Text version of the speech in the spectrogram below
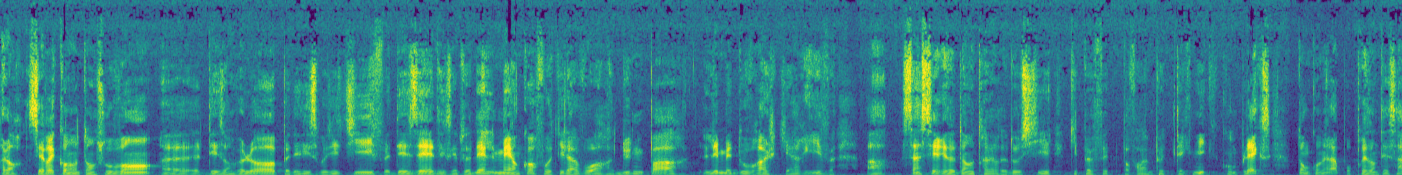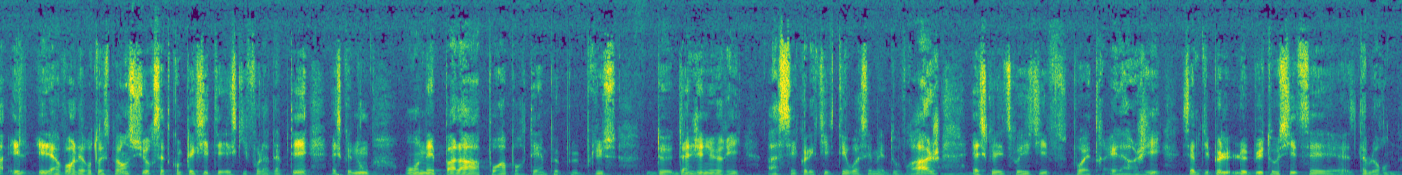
Alors, c'est vrai qu'on entend souvent euh, des enveloppes, des dispositifs, des aides exceptionnelles, mais encore faut-il avoir d'une part les maîtres d'ouvrage qui arrivent à s'insérer dedans au travers de dossiers qui peuvent être parfois un peu techniques, complexes. Donc on est là pour présenter ça et, avoir les retours d'expérience sur cette complexité. Est-ce qu'il faut l'adapter? Est-ce que nous, on n'est pas là pour apporter un peu plus d'ingénierie à ces collectivités ou à ces maîtres d'ouvrage? Est-ce que les dispositifs pourraient être élargis? C'est un petit peu le but aussi de ces tables rondes.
